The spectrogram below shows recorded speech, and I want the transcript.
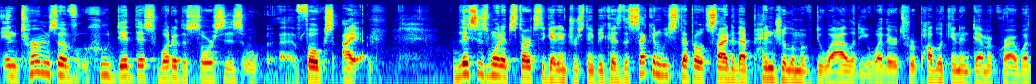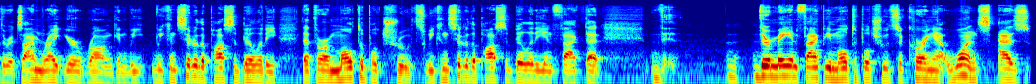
in terms of who did this, what are the sources, uh, folks? I this is when it starts to get interesting because the second we step outside of that pendulum of duality, whether it's Republican and Democrat, whether it's I'm right, you're wrong, and we, we consider the possibility that there are multiple truths, we consider the possibility, in fact, that th- there may, in fact, be multiple truths occurring at once, as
